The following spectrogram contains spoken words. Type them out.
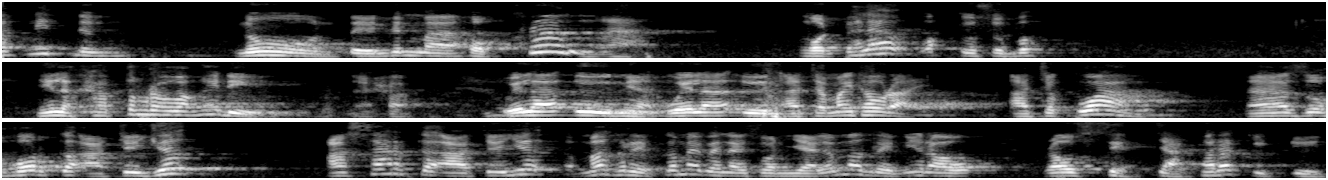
สักนิดหนึ่งนู่นตื่นขึ้นมาหกครึ่งอะหมดไปแล้ววัตุสุบนี่แหละครับ ต้องระวังให้ดีนะครับ เวลาอื่นเนี่ย เวลาอื่นอาจจะไม่เท่าไหร่ อาจจะกว้างนะโซฮอร์ก็อาจจะเยอะอาซารก็อาจจะเยอะมักเร็บก็ไม่เป็นไรส่วนใหญ่แล้วมักเร็บนี่เราเราเสร็จจากภารกิจอื่น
